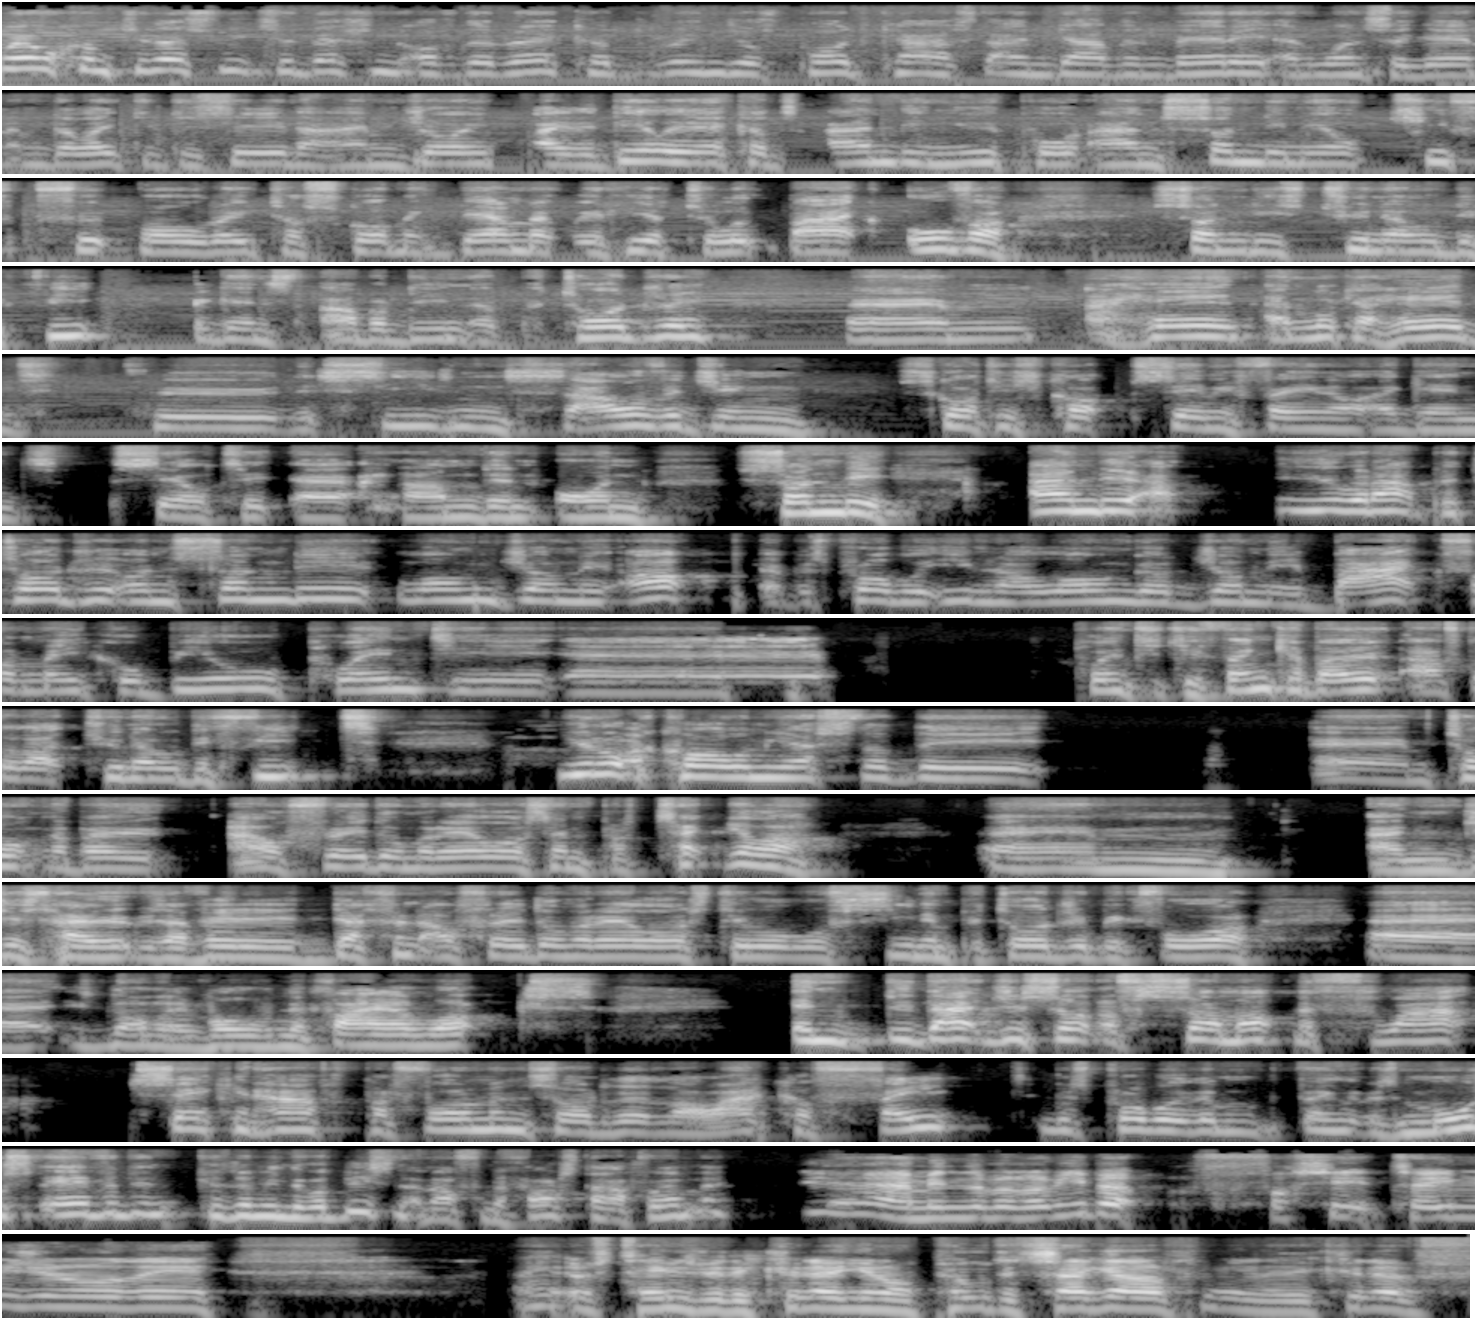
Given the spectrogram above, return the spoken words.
welcome to this week's edition of the Record Rangers podcast. I'm Gavin Berry, and once again, I'm delighted to say that I'm joined by the Daily Records Andy Newport and Sunday Mail chief football writer Scott McDermott. We're here to look back over Sunday's 2 0 defeat against Aberdeen at Pittodrie, um, ahead and look ahead to the season salvaging Scottish Cup semi final against Celtic at Hampden on Sunday. Andy, you were at Pittodrie on Sunday, long journey up. It was probably even a longer journey back for Michael Beale. Plenty, uh, plenty to think about after that 2 0 defeat. You wrote a column yesterday um, talking about Alfredo Morelos in particular um, and just how it was a very different Alfredo Morelos to what we've seen in Pittodrie before. Uh, he's normally involved in the fireworks. And did that just sort of sum up the flat second half performance or the, the lack of fight? Was probably the thing that was most evident because I mean they were decent enough in the first half, weren't they? Yeah, I mean they were a wee bit fussy at times. You know, they I think there was times where they could have, you know, pulled the trigger. You know, they could have,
